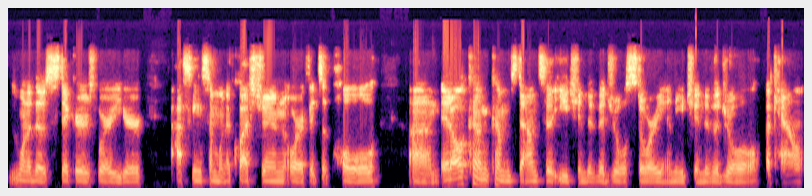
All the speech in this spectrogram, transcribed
one of those stickers where you're asking someone a question, or if it's a poll, um, it all come, comes down to each individual story and each individual account.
